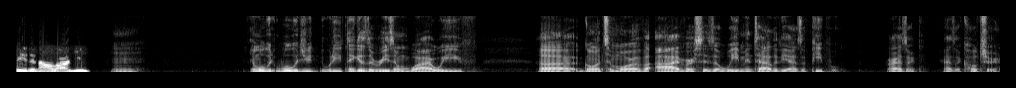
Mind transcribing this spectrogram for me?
see it in all our youth. Mm. And what would, what would you, what do you think is the reason why we've uh, going to more of an I versus a we mentality as a people or as a as a culture?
